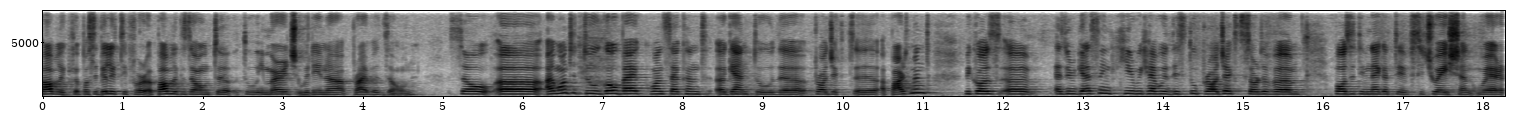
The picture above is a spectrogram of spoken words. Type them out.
public possibility for a public zone to, to emerge within a private zone. So uh, I wanted to go back one second again to the project uh, apartment because uh, as you're guessing, here we have with these two projects sort of a positive negative situation where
